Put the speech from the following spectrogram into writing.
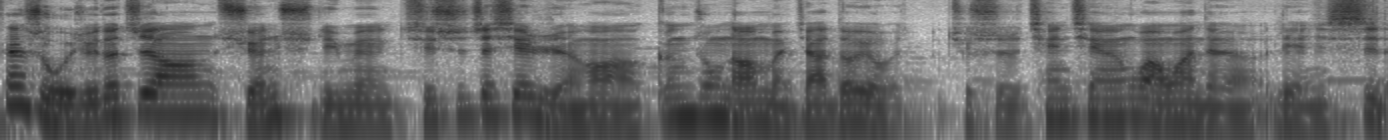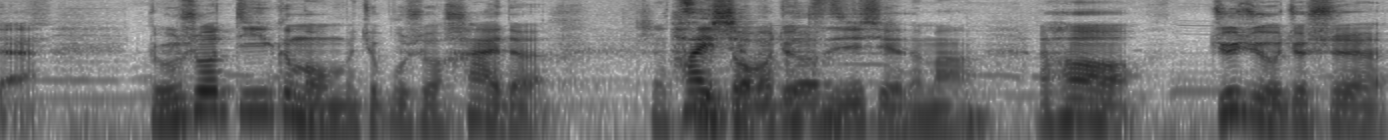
但是我觉得这张选曲里面，其实这些人啊，跟中岛美嘉都有就是千千万万的联系的。比如说第一个嘛，我们就不说嗨的，是自嗨己写的就自己写的嘛。然后 JoJo 就是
